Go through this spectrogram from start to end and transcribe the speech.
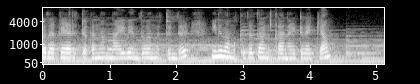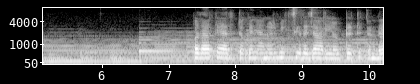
അപ്പോൾ ഇതാ ക്യാരറ്റൊക്കെ നന്നായി വെന്ത് വന്നിട്ടുണ്ട്. ഇനി നമുക്കിത് തണുക്കാനായിട്ട് വെക്കാം. അപ്പോൾ ഇതാ ക്യാരറ്റൊക്കെ ഞാനൊരു മിക്സിയുടെ ജാറിലോട്ട് ഇട്ടിട്ടുണ്ട്.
